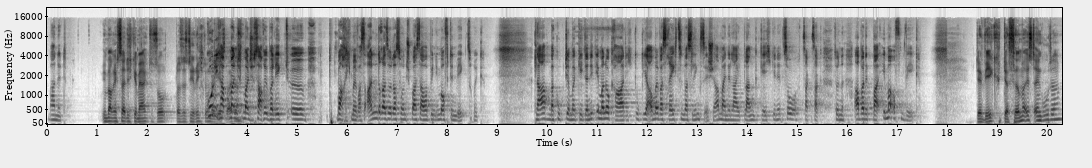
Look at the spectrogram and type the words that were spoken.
war nicht. Immer rechtzeitig gemerkt, so, das ist die Richtung. Gut, ich habe manchmal manche Sachen überlegt, äh, mache ich mal was anderes oder so ein Spaß, aber bin immer auf den Weg zurück. Klar, man guckt ja, man geht ja nicht immer nur gerade. Ich gucke ja auch mal, was rechts und was links ist. Ja, meine Leitplanke gehe ich gehe nicht so, zack, zack, sondern, aber war immer auf dem Weg. Der Weg der Firma ist ein guter.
